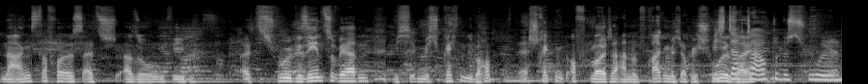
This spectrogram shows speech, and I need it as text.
eine Angst davor ist, als also irgendwie als schwul gesehen zu werden. Mich, mich sprechen überhaupt erschreckend oft Leute an und fragen mich, ob ich schwul sei. Ich dachte sei. auch, du bist schwul.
